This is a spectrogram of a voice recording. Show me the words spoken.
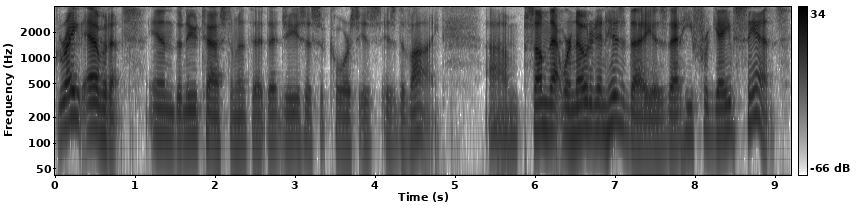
great evidence in the New Testament that, that Jesus, of course, is, is divine. Um, some that were noted in his day is that he forgave sins.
